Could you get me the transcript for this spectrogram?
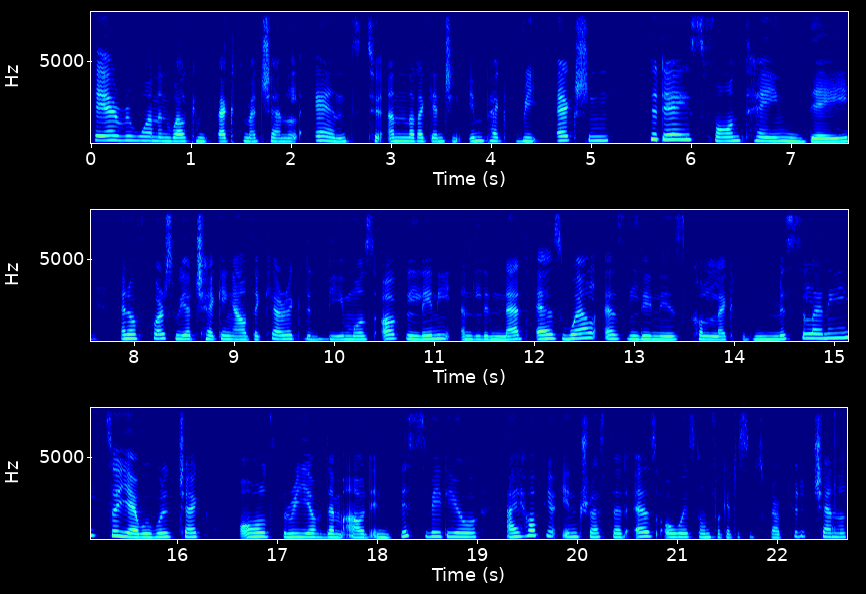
Hey everyone and welcome back to my channel and to another Genshin Impact reaction. Today is Fontaine Day and of course we are checking out the character demos of Lyney and Lynette as well as Lyney's collected miscellany. So yeah, we will check all three of them out in this video. I hope you're interested. As always, don't forget to subscribe to the channel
